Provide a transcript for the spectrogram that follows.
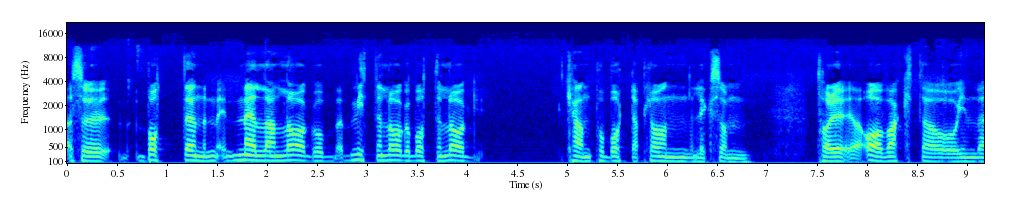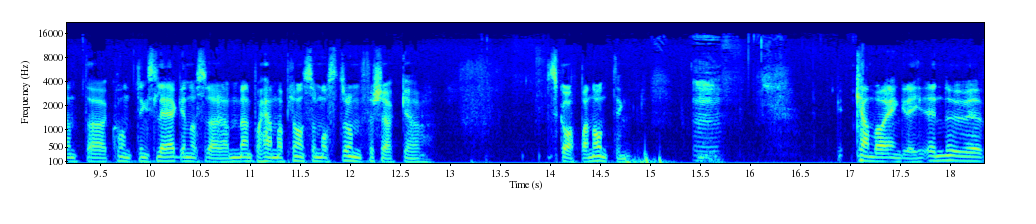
alltså botten, mellanlag och mittenlag och bottenlag kan på bortaplan liksom ta, avvakta och invänta kontringslägen och sådär. Men på hemmaplan så måste de försöka skapa någonting. Mm. Kan vara en grej. Nu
